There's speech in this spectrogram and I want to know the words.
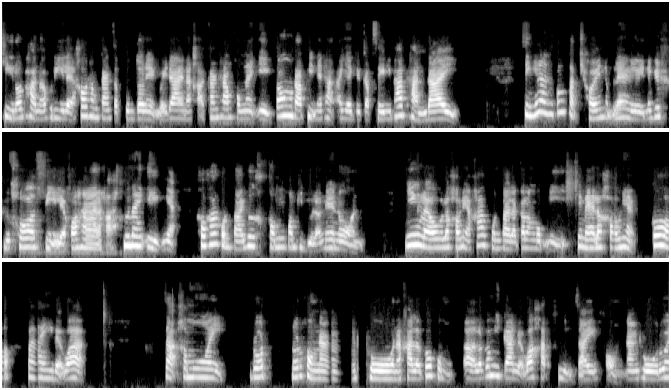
ขี่รถผ่านมาพอดีและเข้าทำการจับกลุ่มตัวเอกไว้ได้นะคะ การกระทำของนายเอกต้องรับผิดในทางอาญาเกี่ยวกับเสรีภาพฐานใด สิ่งที่เราจะต้องตัดช้อยอันดับแรกเลยนั่นก็คือข้อสี่และข้อห้านะคะ คือนายเอกเนี่ยเขาฆ่าคนตายคือเขามีความผิดอยู่แล้วแน่นอน ยิ่งแล้วแล้วเขาเนี่ยฆ่าคนตายแล้วกำลังหลบหนีใช่ไหมแล้วเขาเนี่ยก็ไปแบบว่า จะขโมยรถรถของนางโทนะคะ แล้วก็ข่มเอ่อแล้วก็มีการแบบว่าขัดขืนใจของนางโทด้วย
